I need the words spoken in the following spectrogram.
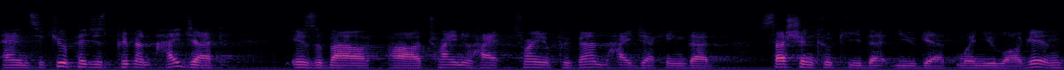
And secure pages prevent hijack is about uh, trying, to trying to prevent hijacking that session cookie that you get when you log in,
